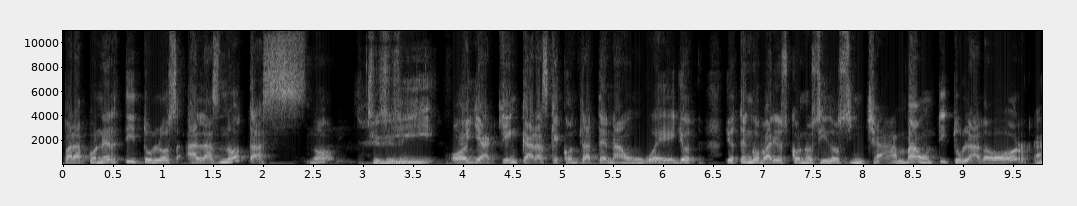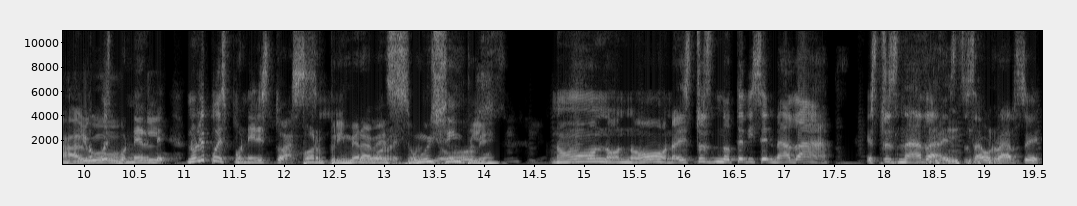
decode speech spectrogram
para poner títulos a las notas, ¿no? Sí, sí, sí. Y oye, aquí en caras que contraten a un güey. Yo, yo tengo varios conocidos sin chamba, un titulador. Algo. No puedes ponerle, no le puedes poner esto así. Por primera vez, por muy Dios. simple. No, no, no, no, esto es- no te dice nada. Esto es nada, esto es ahorrarse,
